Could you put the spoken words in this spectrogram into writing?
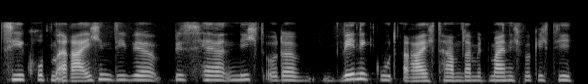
Zielgruppen erreichen, die wir bisher nicht oder wenig gut erreicht haben. Damit meine ich wirklich die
